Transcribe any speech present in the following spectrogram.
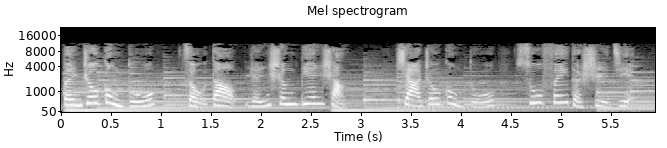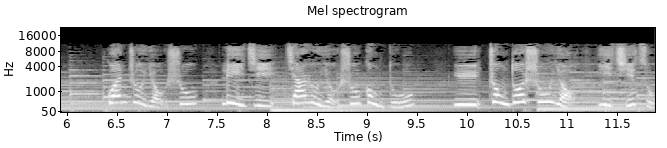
本周共读走到人生边上，下周共读苏菲的世界。关注有书，立即加入有书共读，与众多书友一起组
